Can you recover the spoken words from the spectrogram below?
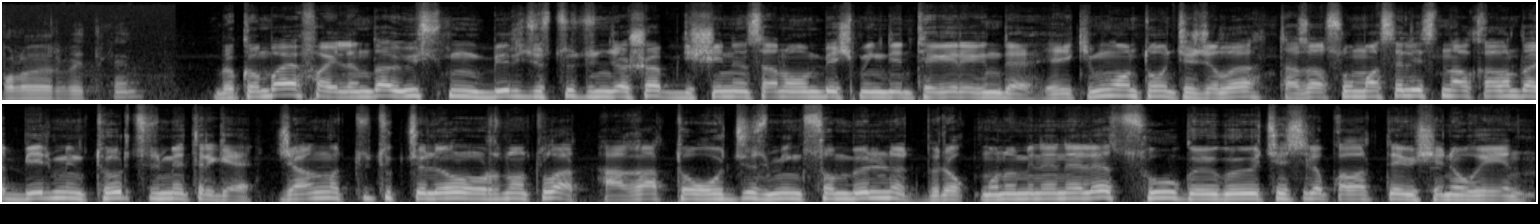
боло бербейт экен. Бөкөнбаев айылында үч миң бир жүз түтүн жашап кишинин саны он беш миңдин тегерегинде. Эки миң он тогузунчу жылы таза бир миң төрт жүз метрге жаңы түтүкчөлөр орнотулат тогуз жүз миң сом бөлүнөт. Бирок муну менен эле суу көйгөйү чечилип калат деп ишенүү кыйын.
